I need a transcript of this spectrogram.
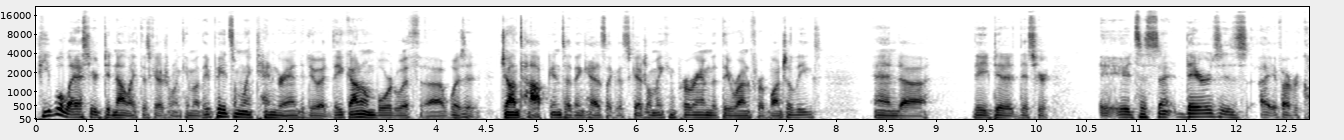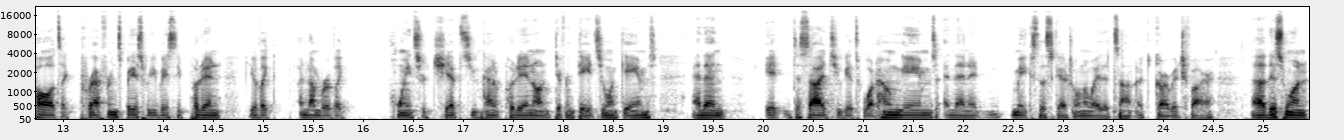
people last year did not like the schedule when it came out. They paid something like ten grand to do it. They got on board with uh, what is it? Johns Hopkins, I think, has like the schedule making program that they run for a bunch of leagues, and uh, they did it this year it's a theirs is uh, if I recall it's like preference based where you basically put in you have like a number of like points or chips you kind of put in on different dates you want games and then it decides who gets what home games and then it makes the schedule in a way that's not a garbage fire. Uh, this one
